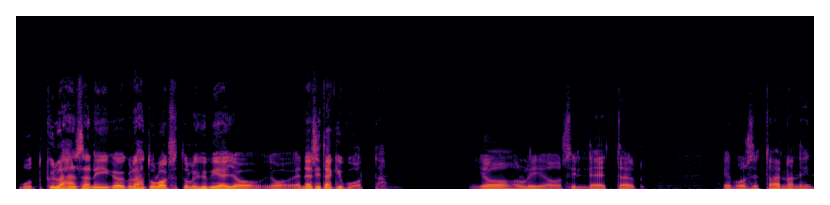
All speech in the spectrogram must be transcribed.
mutta kyllähän, sä niin, kyllähän tulokset oli hyviä jo, jo ennen sitäkin vuotta. Joo, oli jo silleen, että hevoset aina niin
